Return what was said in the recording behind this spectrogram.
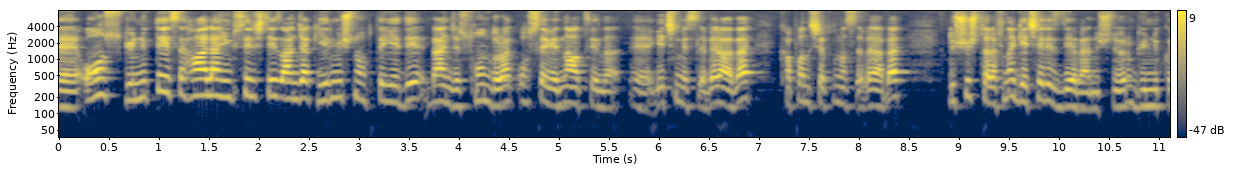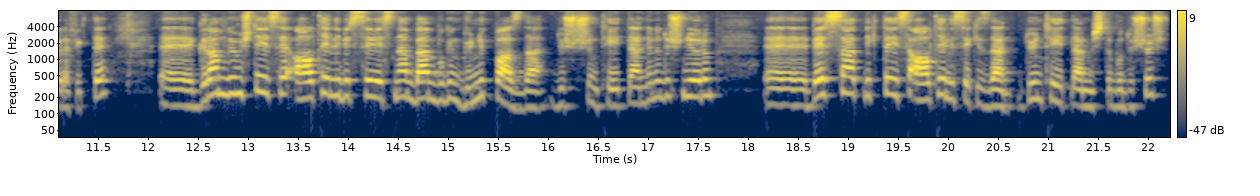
E, ons günlükte ise halen yükselişteyiz ancak 23.7 bence son durak o seviyenin altıyla e, geçilmesiyle beraber kapanış yapılmasıyla beraber düşüş tarafına geçeriz diye ben düşünüyorum günlük grafikte. E, gram gümüşte ise 6.51 seviyesinden ben bugün günlük bazda düşüşün teyitlendiğini düşünüyorum. E, 5 saatlikte ise 6.58'den dün teyitlenmişti bu düşüş.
